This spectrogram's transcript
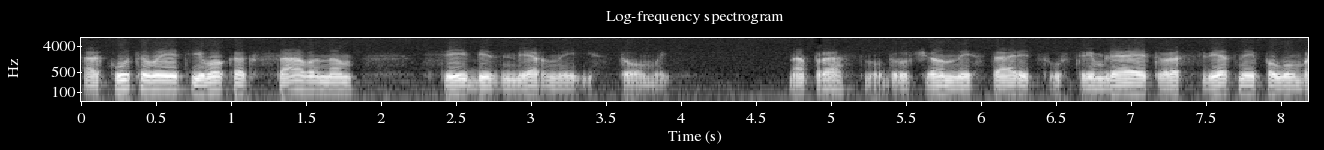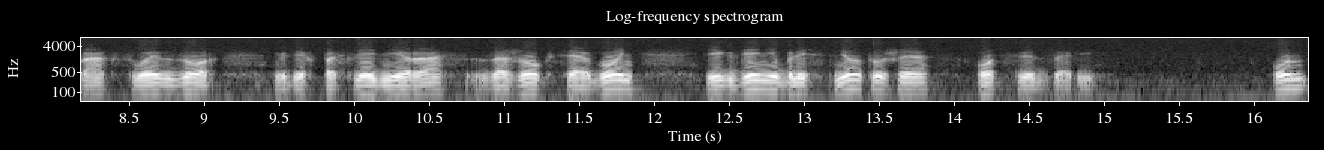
окутывает его, как саваном, всей безмерной истомой. Напрасно удрученный старец устремляет в рассветный полумрак свой взор, где в последний раз зажегся огонь и где не блеснет уже отцвет зари. Он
